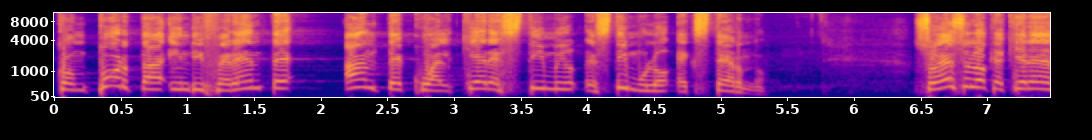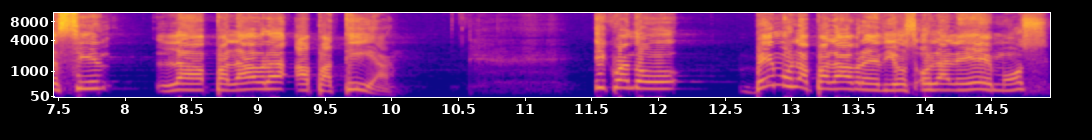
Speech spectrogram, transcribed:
comporta indiferente ante cualquier estímulo, externo. So, eso es lo que quiere decir la palabra apatía. Y cuando vemos la palabra de Dios o la leemos,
